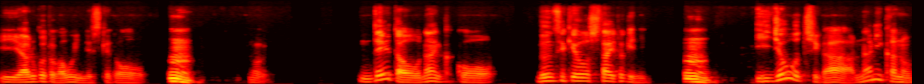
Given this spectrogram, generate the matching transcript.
々やることが多いんですけど、うん。データを何かこう分析をしたいときにうん。異常値が何かの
